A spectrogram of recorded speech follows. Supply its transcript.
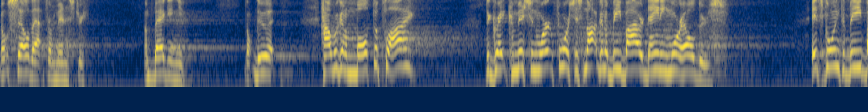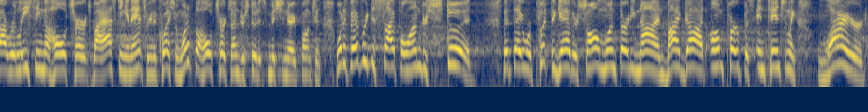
Don't sell that for ministry. I'm begging you. Don't do it. How are we going to multiply the Great Commission workforce? It's not going to be by ordaining more elders. It's going to be by releasing the whole church, by asking and answering the question what if the whole church understood its missionary function? What if every disciple understood that they were put together, Psalm 139, by God on purpose, intentionally, wired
